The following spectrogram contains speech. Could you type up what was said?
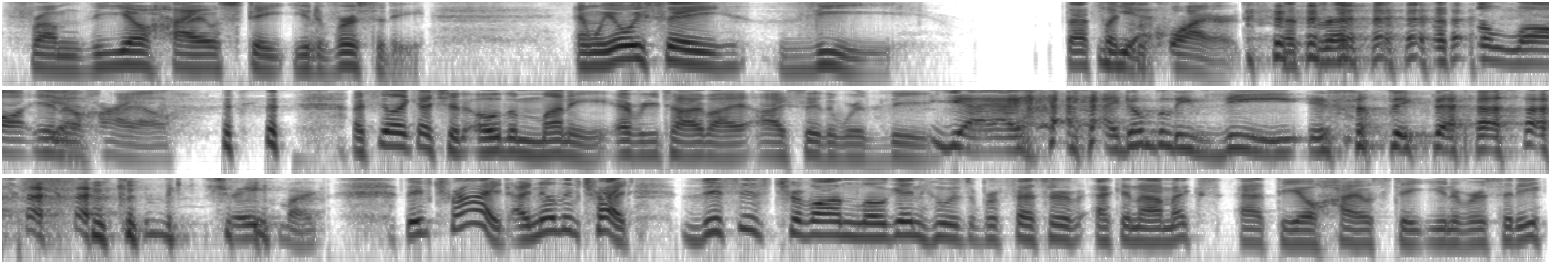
from The Ohio State University. And we always say the. That's like Yes. required. That's, that, that's the law in Yes. Ohio. I feel like I should owe them money every time I, I say the word the. Yeah, I, I don't believe "the" is something that uh, can be trademarked. They've tried. I know they've tried. This is Trevon Logan, who is a professor of economics at The Ohio State University,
